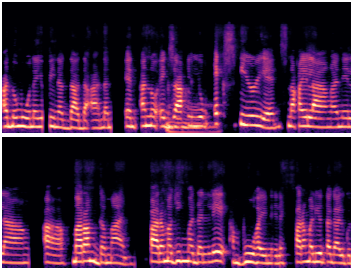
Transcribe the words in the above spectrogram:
ano muna yung pinagdadaanan and ano exactly yung Mm. experience na kailangan nilang ah, maramdaman para maging madali ang buhay nila. Parang mali yung Tagalog.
